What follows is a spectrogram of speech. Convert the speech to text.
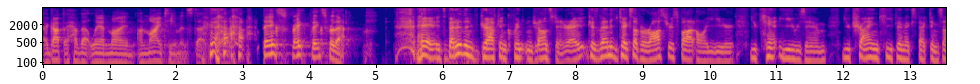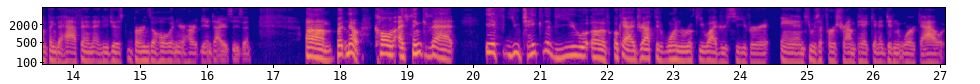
I got to have that landmine on my team instead. So thanks, thanks for that. Hey, it's better than drafting Quentin Johnston, right? Because then he takes up a roster spot all year. You can't use him. You try and keep him expecting something to happen, and he just burns a hole in your heart the entire season. Um, but no, Colm, I think that if you take the view of okay i drafted one rookie wide receiver and he was a first round pick and it didn't work out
